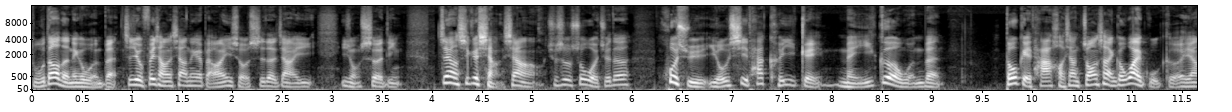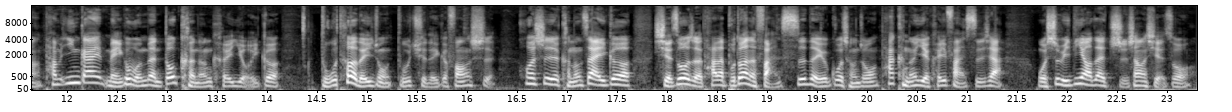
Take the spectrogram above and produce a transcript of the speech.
读到的那个文本，这就非常像那个百万一首诗的这样一一种设定，这样是一个想象，就是说，我觉得或许游戏它可以给每一个文本都给它好像装上一个外骨骼一样，他们应该每个文本都可能可以有一个独特的一种读取的一个方式，或是可能在一个写作者他在不断的反思的一个过程中，他可能也可以反思一下，我是不是一定要在纸上写作。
